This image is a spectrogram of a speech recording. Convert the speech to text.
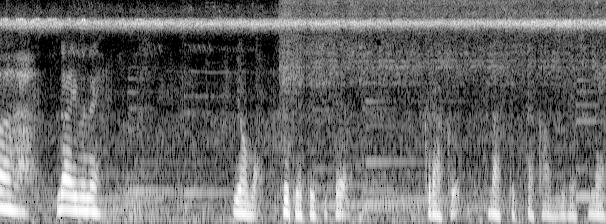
はあ、だいぶね、夜も更けてきて、暗くなってきた感じですね。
